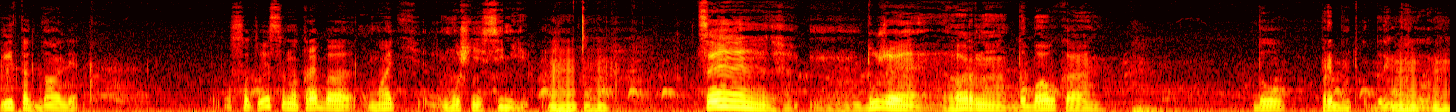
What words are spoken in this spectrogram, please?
і так далі. Соответственно, треба мати мощні сім'ї. Угу, угу. Це дуже гарна добавка до прибутку, будемо так говорити.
